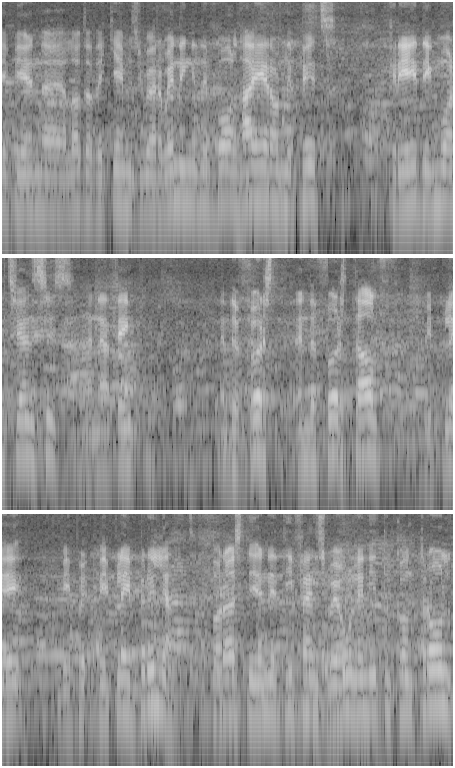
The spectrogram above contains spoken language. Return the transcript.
maybe in a lot of the games. We are winning the ball higher on the pitch, creating more chances, and I think in the first in the first half we play we, we play brilliant. For us, the, in the defense, we only need to control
